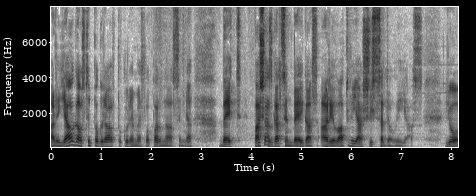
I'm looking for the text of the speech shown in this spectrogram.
arī Jālgaus tipogrāfi, par kuriem mēs vēl parunāsim. Ja? Bet pašā gadsimta beigās arī Latvijā šis sadalījās, jo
